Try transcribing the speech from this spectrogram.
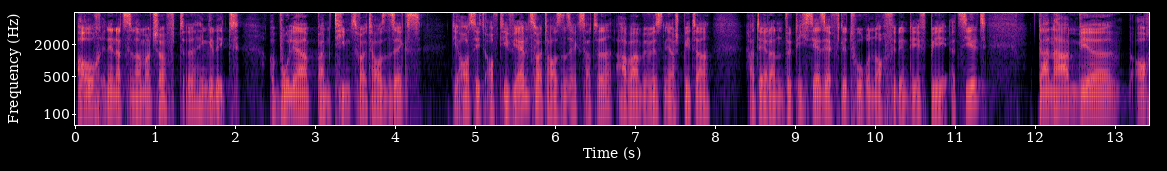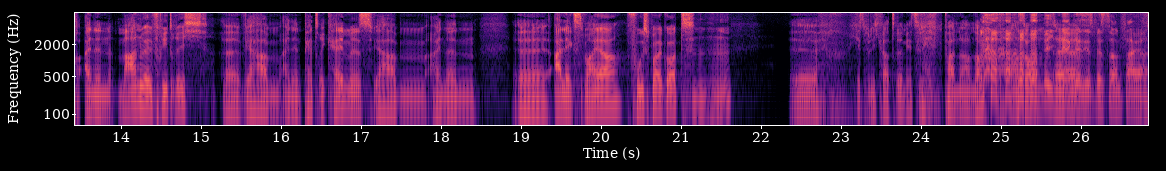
auch in der Nationalmannschaft äh, hingelegt, obwohl er beim Team 2006 die Aussicht auf die WM 2006 hatte. Aber wir wissen ja später, hat er dann wirklich sehr, sehr viele Tore noch für den DFB erzielt. Dann haben wir auch einen Manuel Friedrich, äh, wir haben einen Patrick Helmes, wir haben einen äh, Alex Meyer, Fußballgott. Mhm. Äh, jetzt bin ich gerade drin, jetzt will ich ein paar Namen noch raushauen. ich merke das, jetzt bist du on fire.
